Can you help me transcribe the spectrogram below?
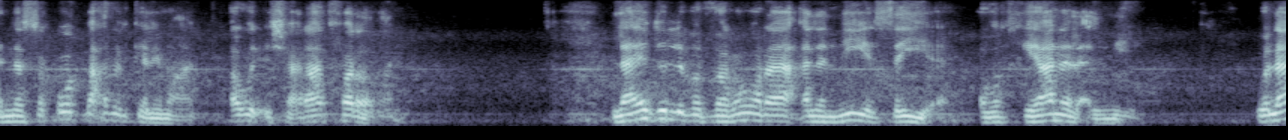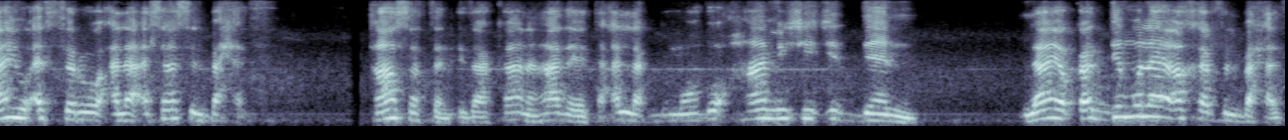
أن سقوط بعض الكلمات أو الإشارات فرضا لا يدل بالضرورة على النية السيئة أو الخيانة العلمية. ولا يؤثر على أساس البحث. خاصة إذا كان هذا يتعلق بموضوع هامشي جدا لا يقدم ولا يؤخر في البحث.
